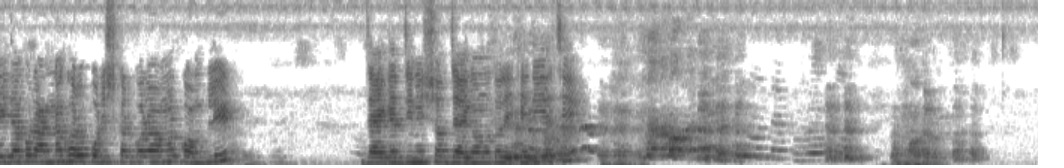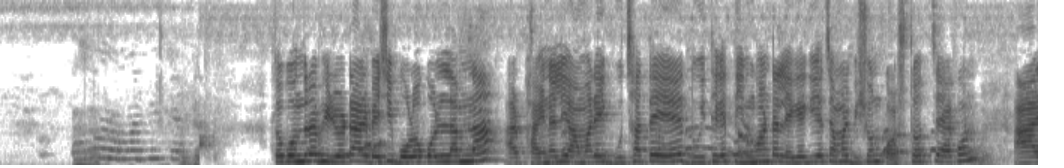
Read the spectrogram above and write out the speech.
এই দেখো রান্নাঘরও পরিষ্কার করা আমার কমপ্লিট জায়গার জিনিস সব জায়গা মতো রেখে দিয়েছি। তো বন্ধুরা, ভিডিওটা আর বেশি বড় করলাম না। আর ফাইনালি আমার এই গুছাতে দুই থেকে তিন ঘণ্টা লেগে গিয়েছে, আমার ভীষণ কষ্ট হচ্ছে এখন। আর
